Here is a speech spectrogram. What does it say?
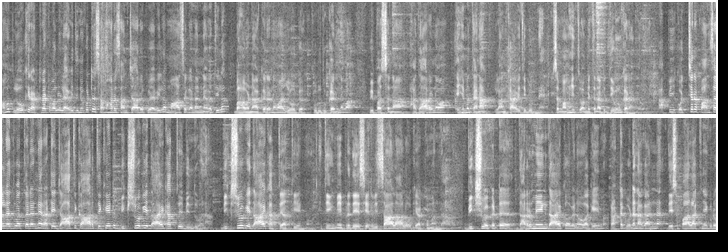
නමුත් ලෝකේ රට රටවල් වල ඇවිදිනකොට සමහර සංචාරකයෝ ඇවිල්ලා මාස ගණන් නැවතිලා භාවනා කරනවා, යෝග පුරුදු කරනවා. විපස්සනා හදාරනවා. එහෙම තැනක් ලංකාවේ තිබුණේ නැහැ. මම හිතුවා මෙතන අපි දියුණු කරන්න ඕනේ. අපි කොච්චර පන්සල් හැදුවත් වැඩක් නැහැ රටේ ජාතික ආර්ථිකයට භික්ෂුවගේ දායකත්වයේ බිඳුව නම්. භික්ෂුවගේ දායකත්වයක් තියෙන්න ඕනේ. ඉතින් මේ ප්‍රදේශයට විශාල ආලෝකයක් කොමන්දාව. භික්ෂුවකට ධර්මයෙන් දායකව වෙනව වගේම රට ගොඩ නගන්න දේශපාලඥයෙකුට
